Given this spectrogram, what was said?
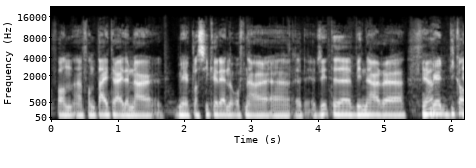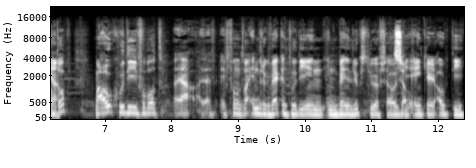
van, eh, van tijdrijder naar meer klassieke rennen of naar eh rittenwinnaar, eh Ja. meer die kant Ja. op. Maar ook hoe die bijvoorbeeld, ja, ik vond het wel indrukwekkend hoe die in, in Benelux tour of zo, Zo. die één keer ook die,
